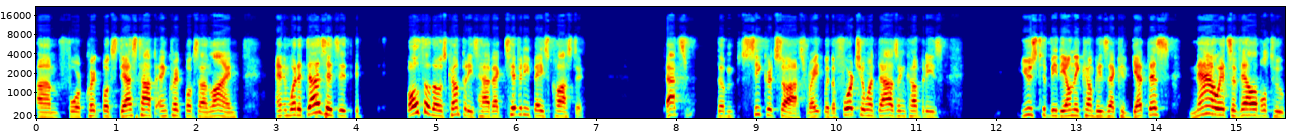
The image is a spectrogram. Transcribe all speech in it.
um, for QuickBooks Desktop and QuickBooks Online. And what it does is it, it both of those companies have activity-based costing. That's the secret sauce, right? With the Fortune 1000 companies, used to be the only companies that could get this. Now it's available to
